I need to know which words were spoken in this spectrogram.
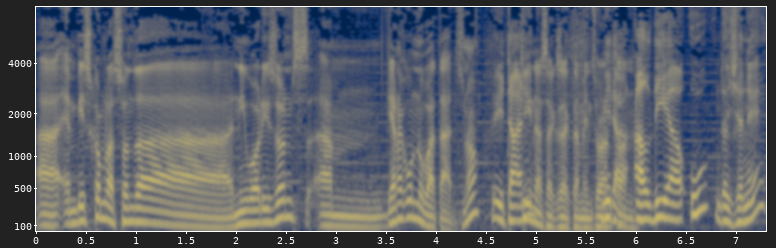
uh, hem vist com la sonda New Horizons um, hi ha hagut novetats, no? I tant. Quines exactament, Joan Mira, Anton? el dia 1 de gener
